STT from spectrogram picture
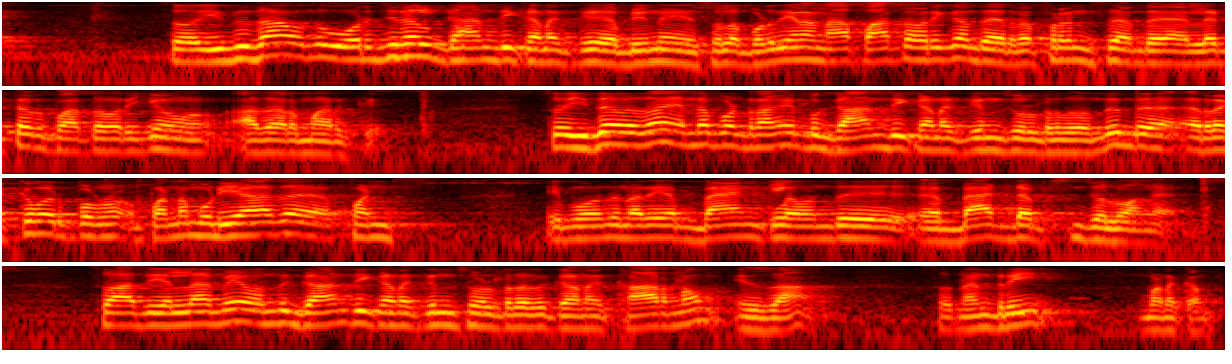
ஸோ இதுதான் வந்து ஒரிஜினல் காந்தி கணக்கு அப்படின்னு சொல்லப்படுது. ஏன்னா நான் பார்த்த வரைக்கும் அந்த ரெஃபரன்ஸ் அந்த லெட்டர் பார்த்த வரைக்கும் ஆதாரமாக இருக்குது ஸோ இதை தான் என்ன பண்ணுறாங்க இப்போ காந்தி கணக்குன்னு சொல்கிறது வந்து இந்த ரெக்கவர் பண்ண பண்ண முடியாத ஃபண்ட்ஸ் இப்போ வந்து நிறைய பேங்க்கில் வந்து பேட் டெப்ட்ஸ்னு சொல்லுவாங்க. ஸோ அது எல்லாமே வந்து காந்தி கணக்குன்னு சொல்கிறதுக்கான காரணம் இதுதான். ஸோ நன்றி வணக்கம்.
